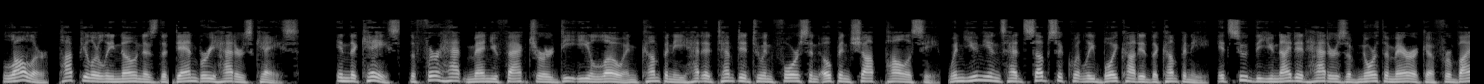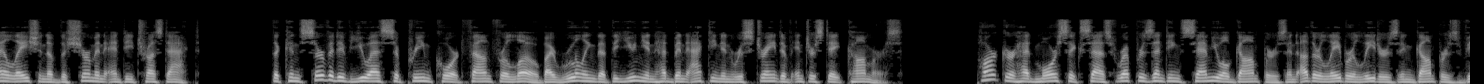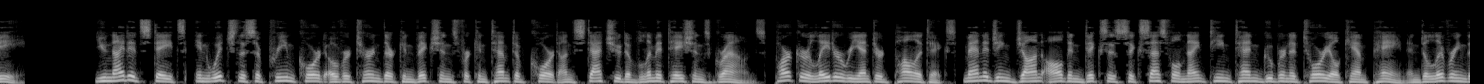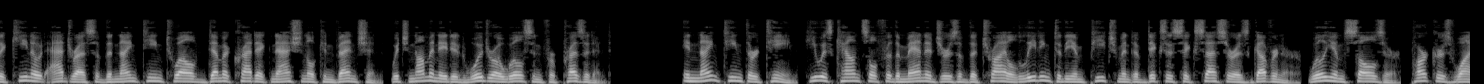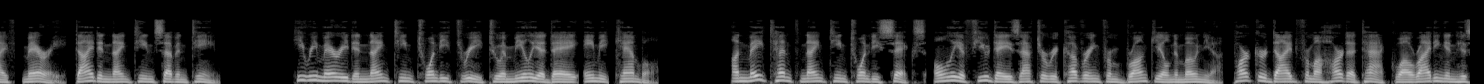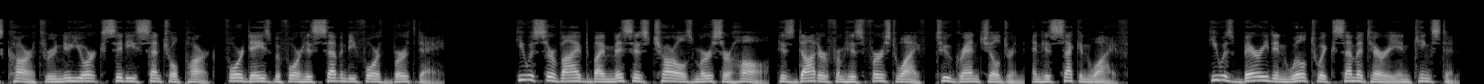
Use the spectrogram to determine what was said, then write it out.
Lawlor, popularly known as the Danbury Hatters case. In the case, the fur hat manufacturer D. E. Loewe and Company had attempted to enforce an open shop policy. When unions had subsequently boycotted the company, it sued the United Hatters of North America for violation of the Sherman Antitrust Act. The conservative U.S. Supreme Court found for Loewe by ruling that the union had been acting in restraint of interstate commerce. Parker had more success representing Samuel Gompers and other labor leaders in Gompers v. United States, in which the Supreme Court overturned their convictions for contempt of court on statute of limitations grounds. Parker later re-entered politics, managing John Alden Dix's successful 1910 gubernatorial campaign and delivering the keynote address of the 1912 Democratic National Convention, which nominated Woodrow Wilson for president. In 1913, he was counsel for the managers of the trial leading to the impeachment of Dix's successor as governor, William Sulzer. Parker's wife, Mary, died in 1917. He remarried in 1923 to Amelia Day Amy Campbell. On May 10, 1926, only a few days after recovering from bronchial pneumonia, Parker died from a heart attack while riding in his car through New York City's Central Park, four days before his 74th birthday. He was survived by Mrs. Charles Mercer Hall, his daughter from his first wife, two grandchildren, and his second wife. He was buried in Wiltwyck Cemetery in Kingston.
